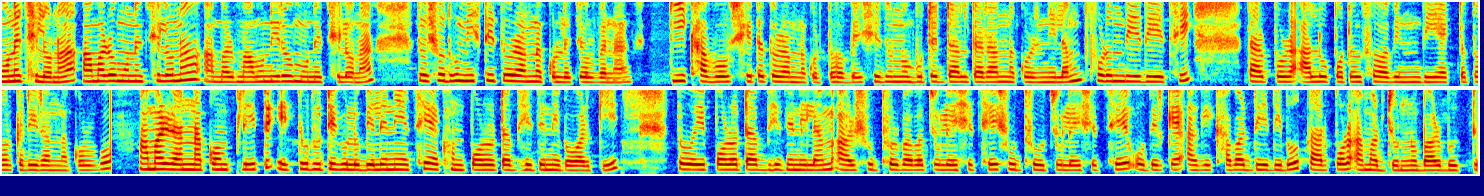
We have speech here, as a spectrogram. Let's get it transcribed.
মনে ছিল না, আমারও মনে ছিল না, আমার মামনিরও মনে ছিল না। তো শুধু মিষ্টি তো রান্না করলে চলবে না, কি খাব সেটা তো রান্না করতে হবে। সেজন্য বুটের ডালটা রান্না করে নিলাম, ফোড়ন দিয়ে দিয়েছি। তারপর আলু, পটল, সয়াবিন দিয়ে একটা তরকারি রান্না করব। আমার রান্না কমপ্লিট এই তো রুটিগুলো বেলে নিয়েছি, এখন পরোটা ভেজে নেব আর কি। তো এই পরোটা ভেজে নিলাম, আর শুদ্ধর বাবা চলে এসেছে, শুদ্ধ চলে এসেছে। ওদেরকে আগে খাবার দিয়ে দিব, তারপর আমার জন্য বাড়বো একটু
